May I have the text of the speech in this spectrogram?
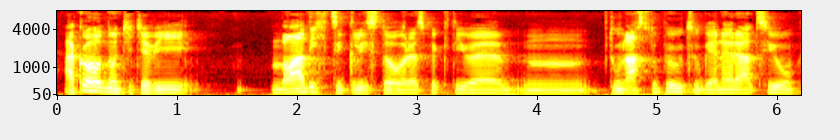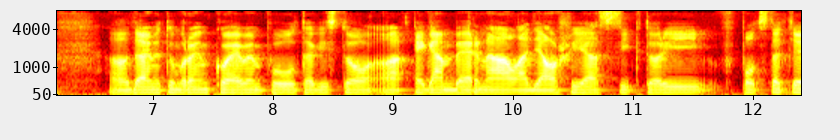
Ako hodnotíte vy mladých cyklistov, respektíve mm, tú nastupujúcu generáciu, e, dajme tomu Remco Evenpool, takisto Egan Bernal a ďalší jazdci, ktorí v podstate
